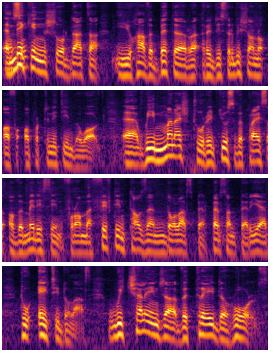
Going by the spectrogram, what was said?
And making sure that uh, you have a better redistribution of opportunity in the world. Uh, we managed to reduce the price of a medicine from uh, $15,000 per person per year to $80. We challenge uh, the trade rules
